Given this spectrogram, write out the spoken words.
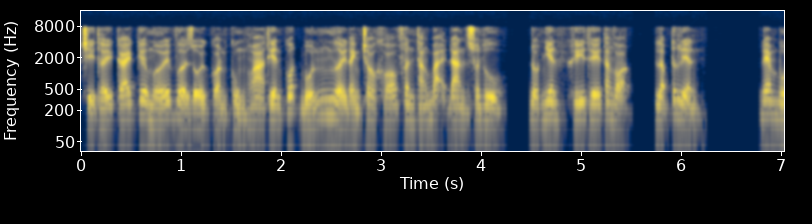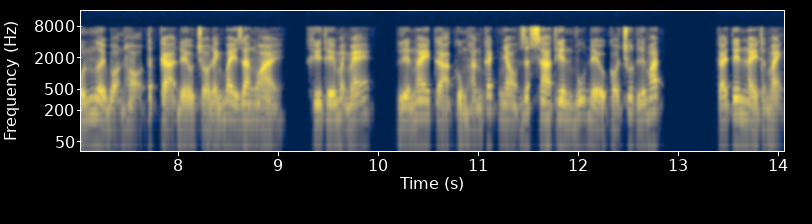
chỉ thấy cái kia mới vừa rồi còn cùng hoa thiên cốt bốn người đánh cho khó phân thắng bại đan xuân thu, đột nhiên khí thế tăng vọt, lập tức liền đem bốn người bọn họ tất cả đều cho đánh bay ra ngoài, khí thế mạnh mẽ, liền ngay cả cùng hắn cách nhau rất xa thiên vũ đều có chút liếc mắt. Cái tên này thật mạnh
